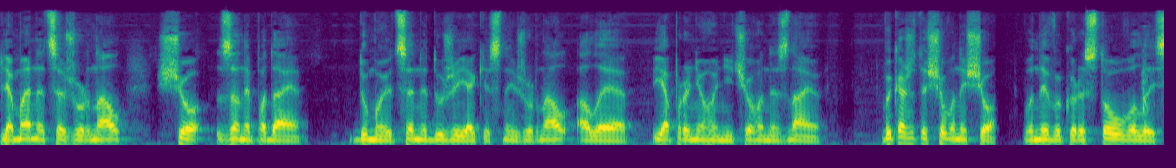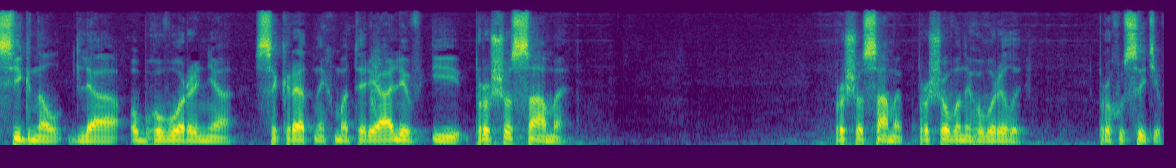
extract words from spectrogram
Для мене це журнал, що занепадає. Думаю, це не дуже якісний журнал, але я про нього нічого не знаю. Ви кажете, що вони що? Вони використовували Сігнал для обговорення секретних матеріалів і про що саме? Про що саме? Про що вони говорили? Про хуситів.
